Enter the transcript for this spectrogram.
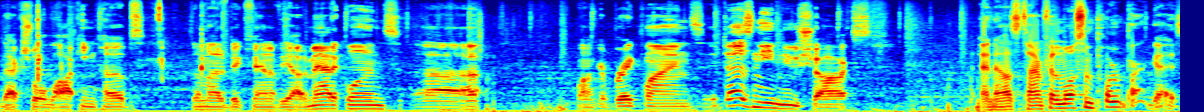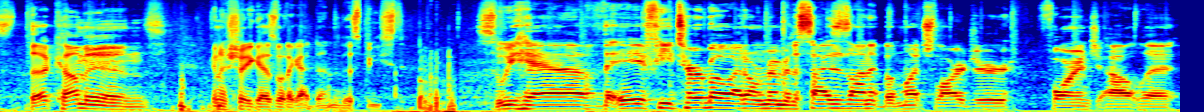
the actual locking hubs. So I'm not a big fan of the automatic ones. Uh, longer brake lines. It does need new shocks. And now it's time for the most important part, guys. The Cummins. I'm gonna show you guys what I got done to this beast. So we have the AFE turbo. I don't remember the sizes on it, but much larger, four inch outlet.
